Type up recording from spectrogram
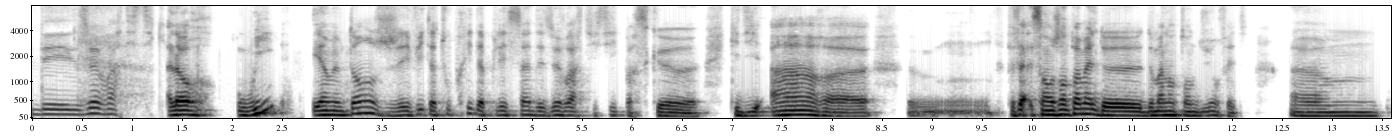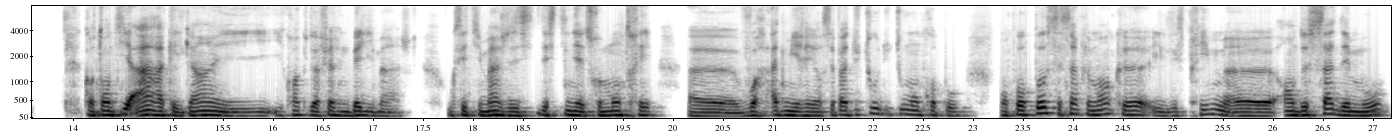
des œuvres artistiques? Alors, oui, et en même temps, j'évite à tout prix d'appeler ça des œuvres artistiques parce que qui dit art, euh, euh, ça, engendre pas mal de, malentendus en fait. Euh, quand on dit art à quelqu'un, il, croit qu'il doit faire une belle image cette image est destinée à être montrée, voire admirée. Ce n'est pas du tout, du tout mon propos. Mon propos, c'est simplement qu'ils expriment en deçà des mots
